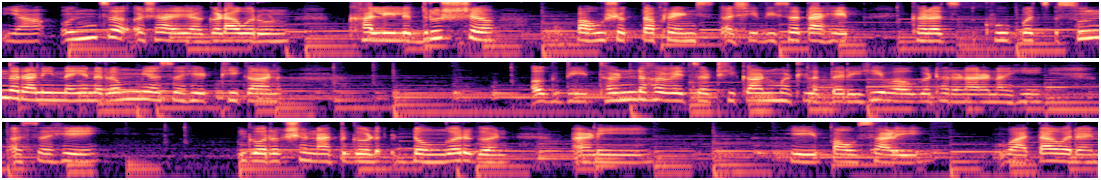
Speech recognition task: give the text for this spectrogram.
या उंच अशा या गडावरून खालील दृश्य पाहू शकता फ्रेंड्स अशी दिसत आहेत. खरंच खूपच सुंदर आणि नयनरम्य असं हे ठिकाण. अगदी थंड हवेचं ठिकाण म्हटलं तरीही वावगं ठरणार नाही असं हे गोरक्षनाथगड डोंगरगण आणि हे पावसाळी वातावरण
